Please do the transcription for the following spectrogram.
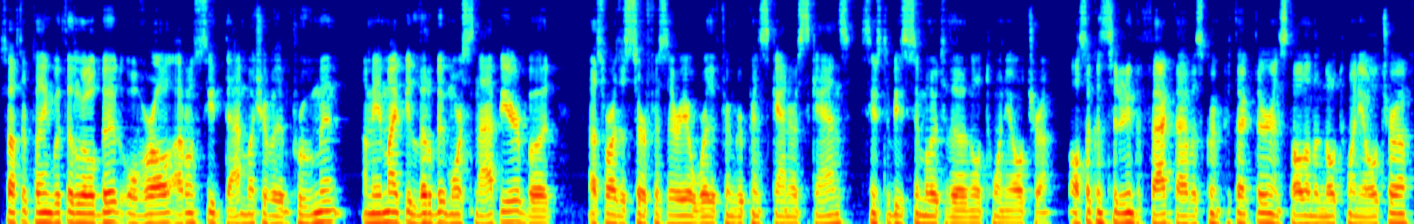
So after playing with it a little bit, overall, I don't see that much of an improvement. I mean, it might be a little bit more snappier, but as far as the surface area where the fingerprint scanner scans, seems to be similar to the Note 20 Ultra. Also considering the fact I have a screen protector installed on the Note 20 Ultra,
